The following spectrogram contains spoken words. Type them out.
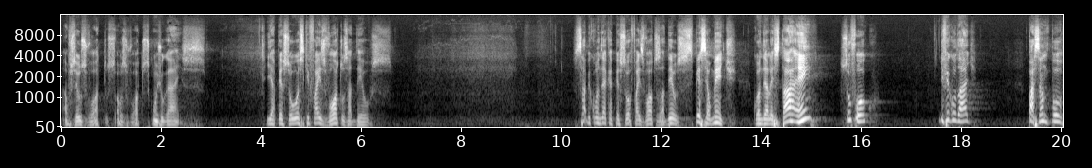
aos seus votos, aos votos conjugais. E há pessoas que faz votos a Deus Sabe quando é que a pessoa faz votos a Deus? Especialmente quando ela está em sufoco, dificuldade, passando por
